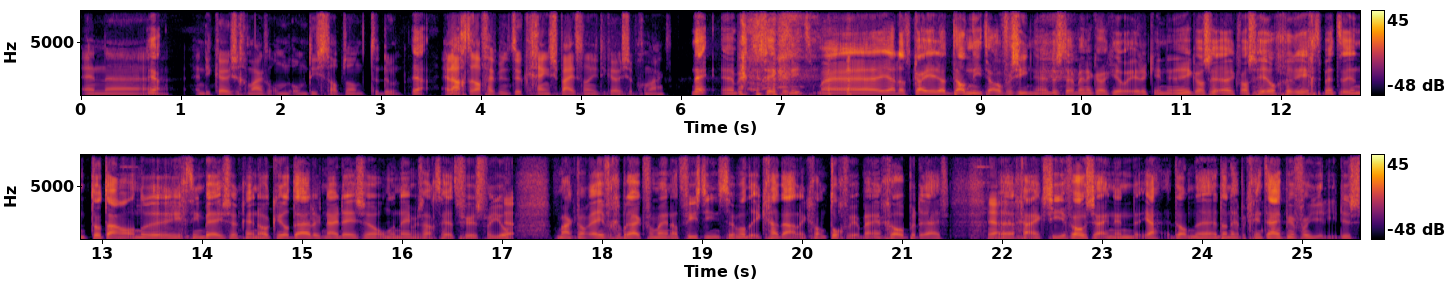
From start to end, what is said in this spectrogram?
En, ja. en die keuze gemaakt om, om die stap dan te doen. En achteraf heb je natuurlijk geen spijt van dat je die keuze hebt gemaakt. Nee, heb ik zeker niet. Maar uh, ja, dat kan je dan niet overzien. Hè? Dus daar ben ik ook heel eerlijk in. ik was, ik was heel gericht met een totaal andere richting bezig. En ook heel duidelijk naar deze ondernemers achter het first van... joh, ja. maak nog even gebruik van mijn adviesdiensten. Want ik ga dadelijk gewoon toch weer bij een groot bedrijf... Ja. Uh, ga ik CFO zijn. En ja, dan, uh, dan heb ik geen tijd meer voor jullie. Dus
